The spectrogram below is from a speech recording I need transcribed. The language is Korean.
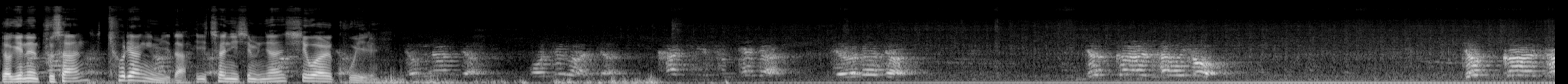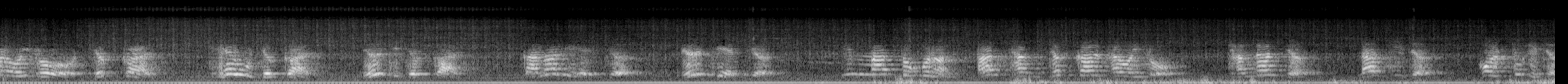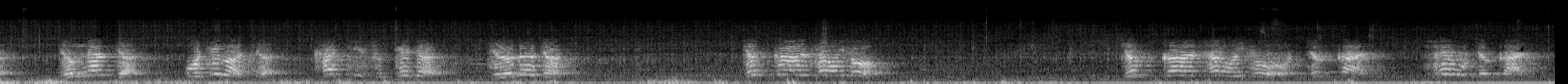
여기는 부산 초량입니다. 2020년 10월 9일. 영남전, 오징어전, 카치 수태전, 전어전, 젓갈 사오이소, 젓갈 사오이소, 젓갈, 새우 젓갈, 멸치 젓갈, 까마귀 액젓, 멸치 액젓, 입맛 공부는 반창적갈 사회로 장난적, 낙지전, 꼴뚜기적, 영란적, 오징어적, 칼치수태적, 전어적, 젓갈 사회로 젓갈 사회로 젓갈, 새우 젓갈,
